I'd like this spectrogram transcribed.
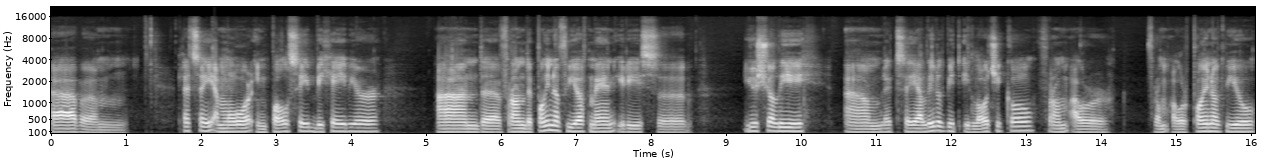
have, um, let's say, a more impulsive behavior, and uh, from the point of view of men, it is uh, usually um, let's say a little bit illogical from our from our point of view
